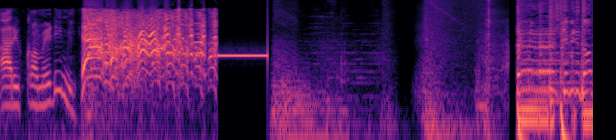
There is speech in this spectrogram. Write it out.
Are you comedy me? Skibidi dop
